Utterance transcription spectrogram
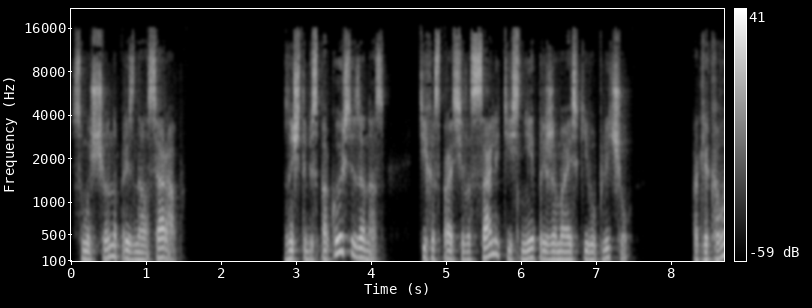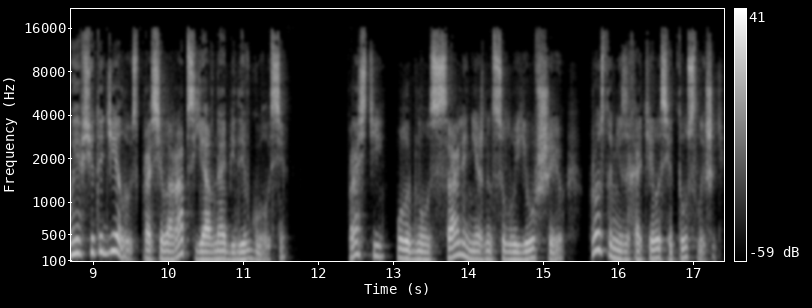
Смущенно признался араб. «Значит, ты беспокоишься за нас?» – тихо спросила Салли, теснее прижимаясь к его плечу. «А для кого я все это делаю?» – спросил араб с явной обидой в голосе. «Прости», – улыбнулась Салли, нежно целуя его в шею. «Просто мне захотелось это услышать».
